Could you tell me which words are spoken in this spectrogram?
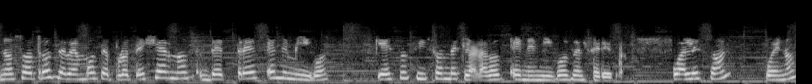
nosotros debemos de protegernos de tres enemigos, que estos sí son declarados enemigos del cerebro. ¿Cuáles son? Bueno,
